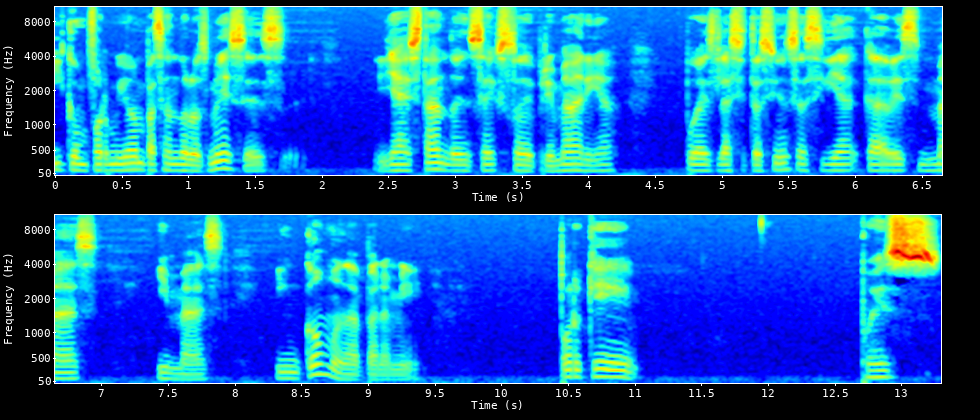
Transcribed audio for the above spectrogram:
Y conforme iban pasando los meses, ya estando en sexto de primaria, pues la situación se hacía cada vez más y más incómoda para mí. Porque, pues,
